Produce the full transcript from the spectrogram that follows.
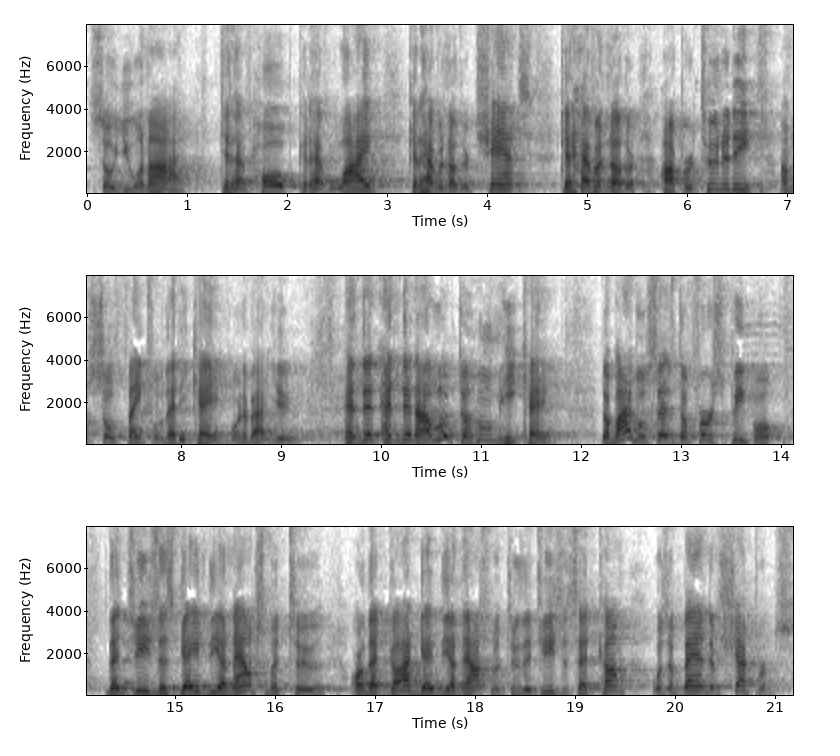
so you and I could have hope, could have life, could have another chance, could have another opportunity. I'm so thankful that he came. What about you? And then and then I look to whom he came. The Bible says the first people that Jesus gave the announcement to, or that God gave the announcement to that Jesus had come, was a band of shepherds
